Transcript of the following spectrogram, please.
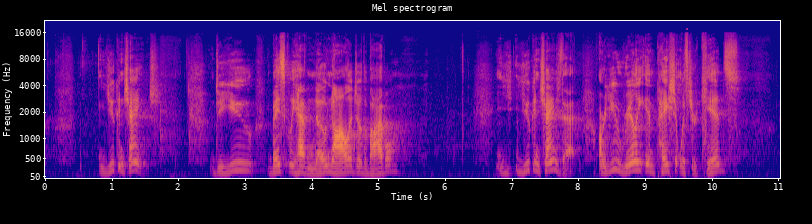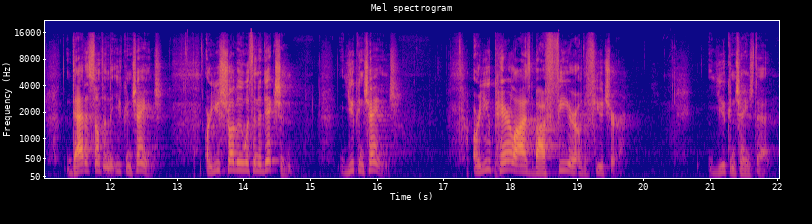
You can change. Do you basically have no knowledge of the Bible? You can change that. Are you really impatient with your kids? That is something that you can change. Are you struggling with an addiction? You can change. Are you paralyzed by fear of the future? You can change that.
